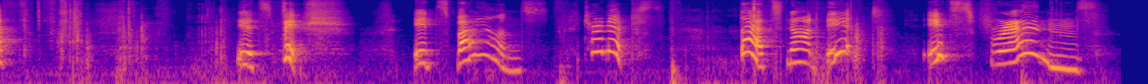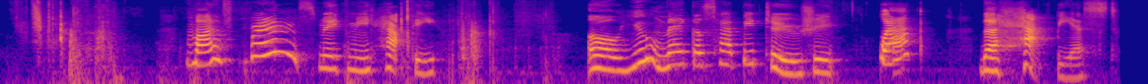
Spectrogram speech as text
F. It's fish. It's fans. Turnips. That's not it. It's friends. My friends make me happy. Oh, you make us happy too, sheep. Quack. The happiest.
